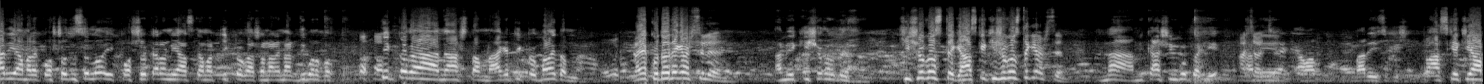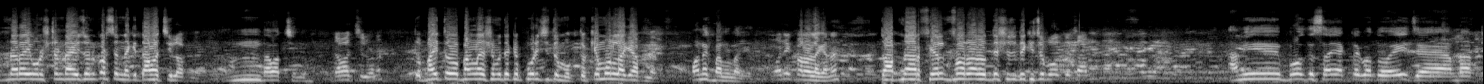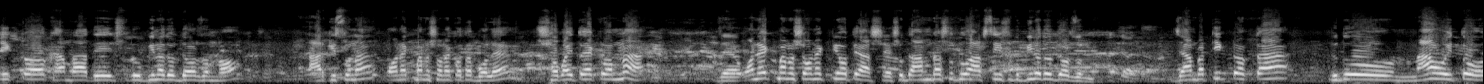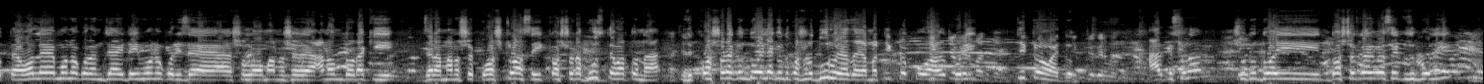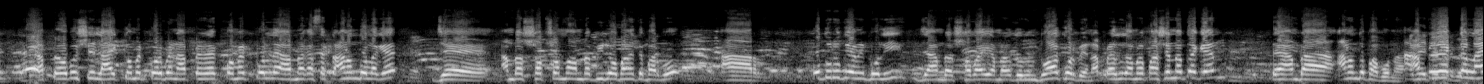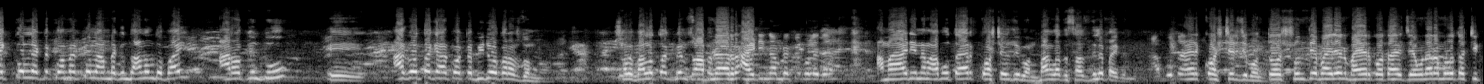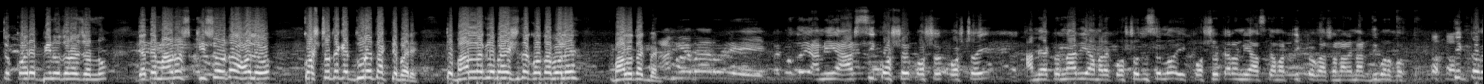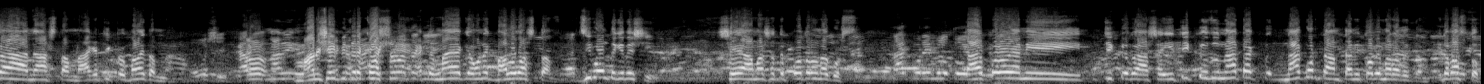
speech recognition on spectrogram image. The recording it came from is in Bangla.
নারী আমার কষ্ট দিছিল এই কষ্টের কারণে আজকে আমার টিকটক আসা না আমার জীবন টিকটকে আমি আসতাম না আগে টিকটক বানাইতাম না। ভাইয়া কোথা থেকে আসছিলেন? আমি কৃষক হতেছি কিশোরগঞ্জ থেকে? আজকে কিশোরগঞ্জ থেকে আসছেন? না আমি কাশিমপুর থাকি। আচ্ছা, আমি আচ্ছা। আমার বাড়ি কৃষক। তো আজকে কি আপনারা এই অনুষ্ঠানটা আয়োজন করছেন নাকি দাওয়াত ছিল আপনার? হুম দাওয়াত ছিল। দাওয়াত ছিল না? তো ভাই তো বাংলাদেশের মধ্যে একটা পরিচিত মুখ তো কেমন লাগে আপনার? অনেক ভালো লাগে। অনেক ভালো লাগে না? তো আপনার ফেল ফরার উদ্দেশ্যে যদি কিছু বলতে চান। আমি বলতে চাই একটা কথা ওই যে আমরা টিকটক আমরা দিই শুধু বিনোদন দেওয়ার জন্য, আর কিছু না, অনেক মানুষ অনেক কথা বলে, সবাই তো একরকম না, যে অনেক মানুষ অনেক নিয়তে আসে, শুধু আমরা শুধু আসছি শুধু বিনোদন দেওয়ার জন্য। যে আমরা টিকটকটা যদি না হইতো তাহলে মনে করেন যে এটাই মনে করি যে আসলে মানুষের আনন্দটা কি? যারা মানুষের কষ্ট আছে এই কষ্টটা বুঝতে পারতো না। কিন্তু কষ্টটা কিন্তু হইলে কিন্তু কষ্টটা দূর হয়ে যায়। আমরা টিকটক করি। টিকটক টিকটকের মাধ্যমে। আর কিছু না শুধু দই দর্শকের কাছে কিছু বলি। আপনি অবশ্যই লাইক কমেন্ট করবেন। আপনারা কমেন্ট করলে আপনার কাছে একটা আনন্দ লাগে যে আমরা সব সময় আমরা ভিডিও বানাতে পারব। আর কতটুকু আমি বলি যে আমরা সবাই আমরা ধরুন দোয়া করবেন। আপনারা যদি আমরা পাশে না থাকেন তাই আমরা আনন্দ পাবো না। আপনারা একটা লাইক করলে একটা কমেন্ট করলে আমরা কিন্তু আনন্দ পাই। আরও কিন্তু এই আর একটা ভিডিও করার জন্য। সবাই ভালো থাকবেন আপনার আইডি নামটা একটু বলে দেন। আমার আইডি নাম আবু তায়ার কষ্টের জীবন। বাংলাতে সার্চ দিলে পাইবেন। আবু তাহের কষ্টের জীবন। তো শুনতে পাইলেন ভাইয়ের কথায় যে ওনারা মূলত টিকটক করে বিনোদনের জন্য যাতে মানুষ কিছুটা হলেও কষ্ট থেকে দূরে থাকতে পারে। তো ভালো লাগল ভাইয়ের সাথে কথা বলে ভালো থাকবেন। আমি এবার এ, একটা কথাই আমি আসছি কষ্ট কষ্ট কষ্টই। আমি একটা নারী আমার কষ্ট দিছিল। এই কষ্টের কারণে আজকে আমার টিকটক আসা না আমার জীবন টিকটকে আমি আসতাম না আগে টিকটক বানাইতাম না। কারণ মানুষের ভিতরে কষ্ট একটা মায়াকে অনেক ভালোবাসতাম জীবন থেকে বেশি। সে আমার সাথে প্রতারণা করছে। তারপরে আমি টিকটকে আসা এই টিকটক যদি না থাক না করতাম তা আমি কবে মারা যেতাম? এটা বাস্তব।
